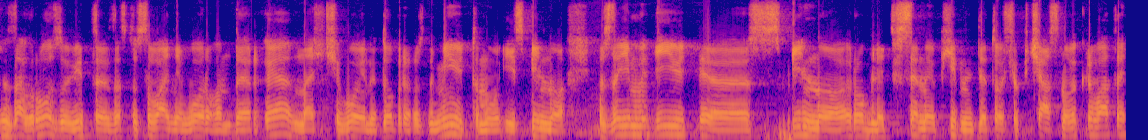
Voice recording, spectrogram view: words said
загрозу від застосування ворогом ДРГ наші воїни добре розуміють, тому і спільно взаємодіють, спільно роблять все необхідне для того, щоб вчасно викривати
